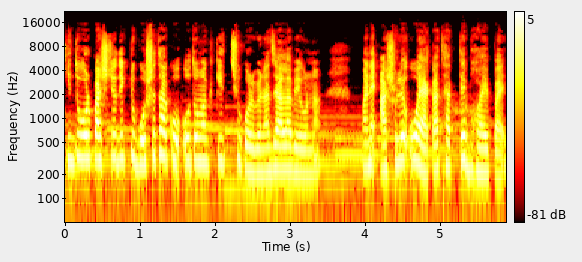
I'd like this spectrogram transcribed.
কিন্তু ওর পাশে যদি একটু বসে থাকো, ও তোমাকে কিচ্ছু করবে না জ্বালাবেও না। মানে আসলে ও একা থাকতে ভয় পায়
